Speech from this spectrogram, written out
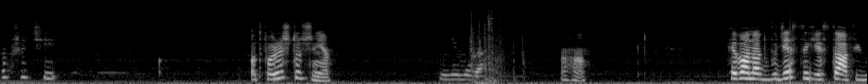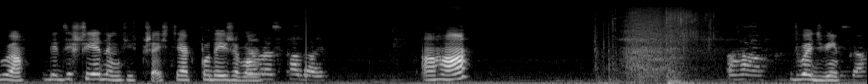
Dobrze ci. Otworzysz to czy nie? Nie mogę. Aha. Chyba na 20 jest ta figura, więc jeszcze jedne musisz przejść, jak podejrzewam. Dobra, spadaj. Aha, Aha, złe drzwi. pizda.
